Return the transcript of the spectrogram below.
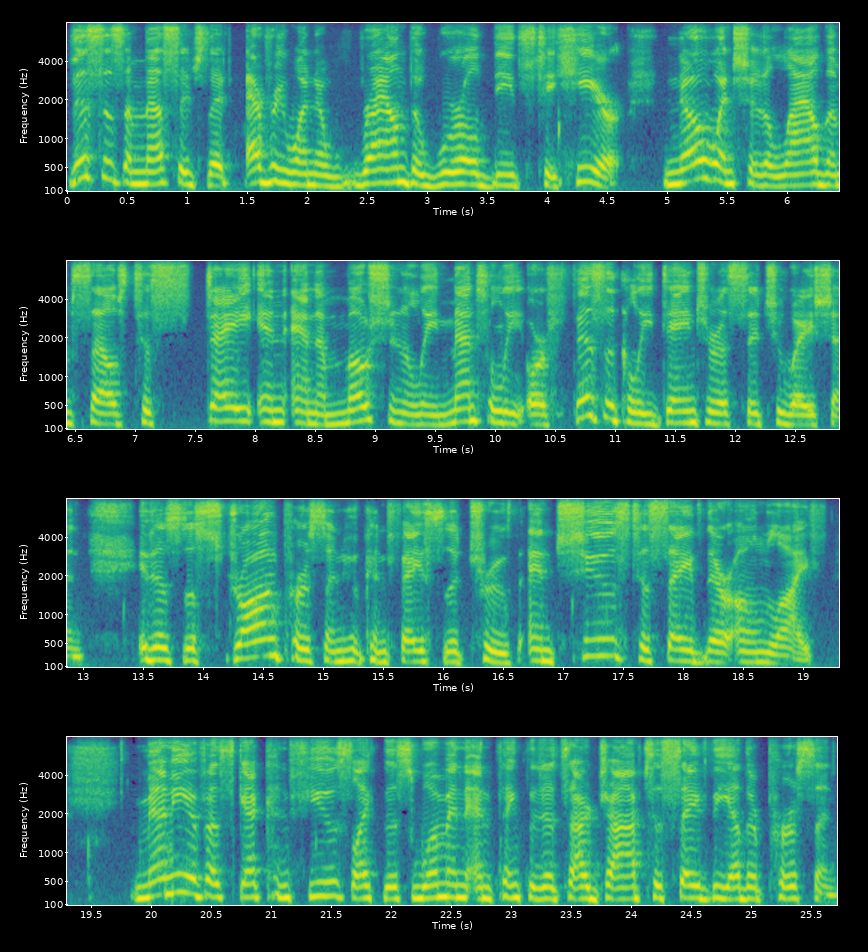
This is a message that everyone around the world needs to hear. No one should allow themselves to stay in an emotionally, mentally, or physically dangerous situation. It is the strong person who can face the truth and choose to save their own life. Many of us get confused like this woman and think that it's our job to save the other person.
